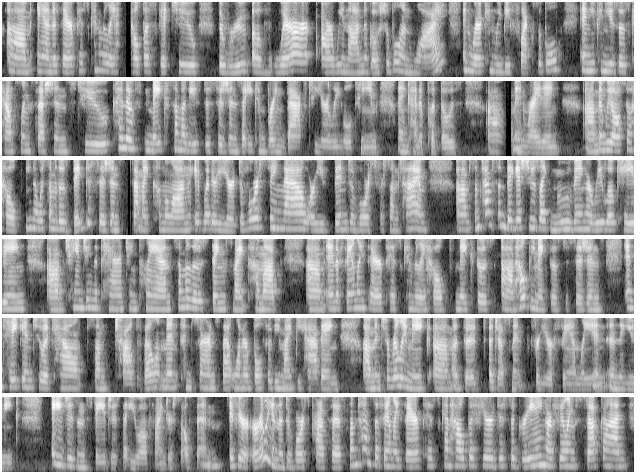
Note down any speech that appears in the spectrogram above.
Um, and a therapist can really help us get to the root of where are we non-negotiable and why and where can we be flexible? And you can use those counseling sessions to kind of make some of these decisions that you can bring back to your legal team and kind of put those um, in writing. Um, and we also help you know with some of those big decisions that might come along whether you're divorcing now or you've been divorced for some time um, sometimes some big issues like moving or relocating um, changing the parenting plan some of those things might come up um, and a family therapist can really help make those uh, help you make those decisions and take into account some child development concerns that one or both of you might be having um, and to really make um, a good adjustment for your family and, and the unique ages and stages that you all find yourself in. If you're early in the divorce process, sometimes a family therapist can help if you're disagreeing or feeling stuck on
